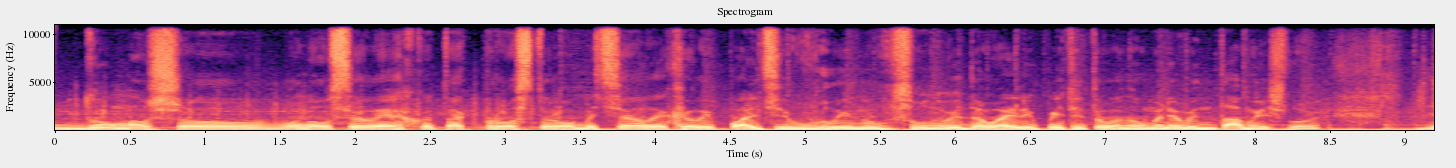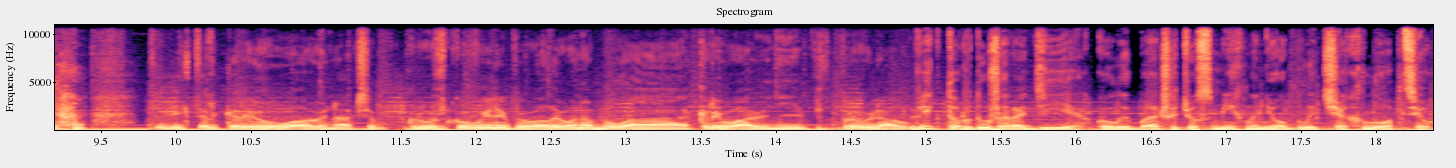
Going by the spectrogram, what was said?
думав, що воно все легко, так просто робиться, але коли пальці в глину всунув і давай ліпити, то воно в мене винтами йшло. Я, то Віктор коригував, інакше б кружку виліпив, але вона була крива, він її підправляв. Віктор дуже радіє, коли бачить усміхнені обличчя хлопців,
